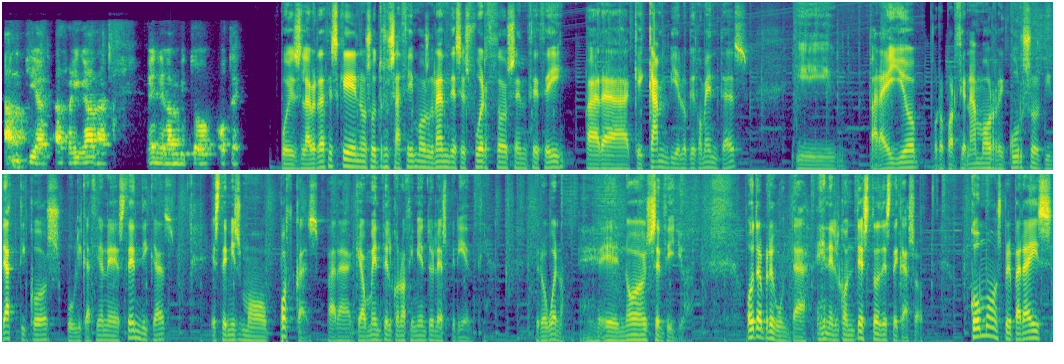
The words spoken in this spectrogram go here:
amplia, arraigada en el ámbito OT. Pues la verdad es que nosotros hacemos grandes esfuerzos en CCI para que cambie lo que comentas y para ello proporcionamos recursos didácticos, publicaciones técnicas, este mismo podcast para que aumente el conocimiento y la experiencia. Pero bueno, eh, no es sencillo. Otra pregunta, en el contexto de este caso. ¿Cómo os preparáis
